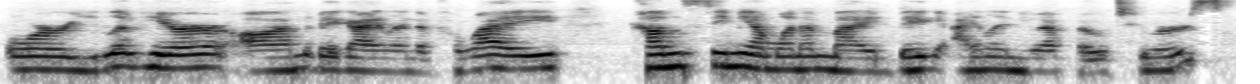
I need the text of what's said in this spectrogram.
or you live here on the big island of Hawaii, come see me on one of my big island UFO tours.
